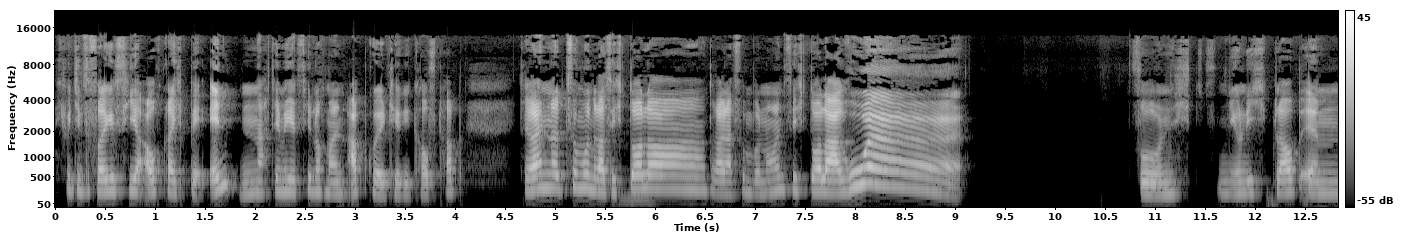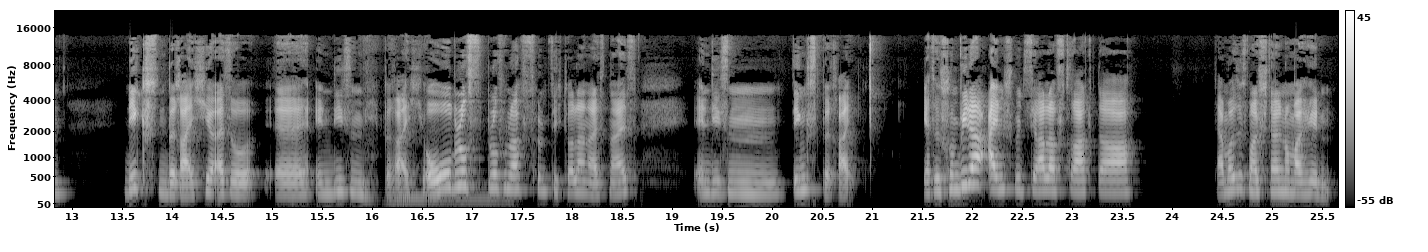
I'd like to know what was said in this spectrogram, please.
Ich würde diese Folge hier auch gleich beenden, nachdem ich jetzt hier nochmal ein Upgrade hier gekauft habe. 335 Dollar, 395 Dollar. Ruhe! So, und ich, und ich glaube, im nächsten Bereich hier, also äh, in diesem Bereich, oh, plus, plus 150 Dollar, nice, nice. In diesem Dingsbereich. Jetzt ist schon wieder ein Spezialauftrag da. Da muss ich mal schnell nochmal hin.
